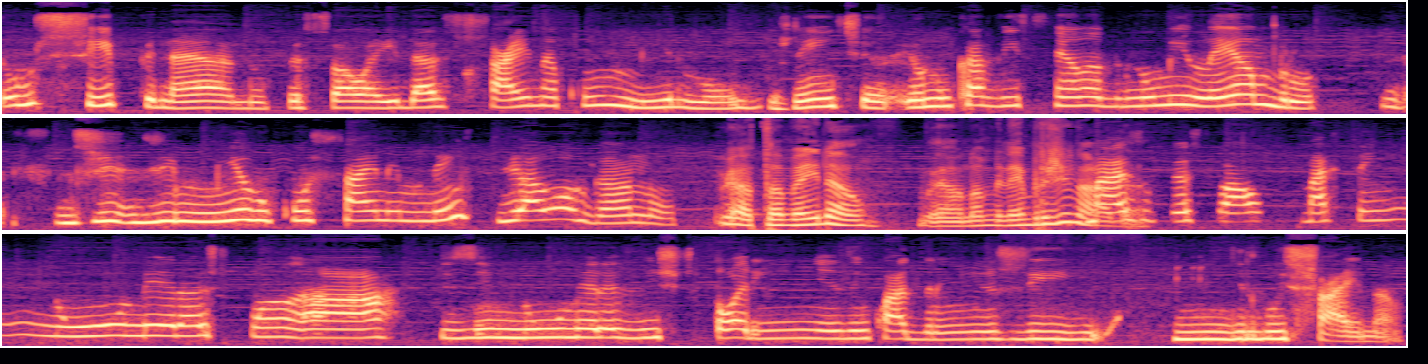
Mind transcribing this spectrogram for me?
um chip, né, do pessoal aí da China com Milo. Gente, eu nunca vi cena, não me lembro de, de Milo com China nem dialogando. Eu também não. Eu não me lembro de nada. Mas o pessoal, mas tem inúmeras fanarts, inúmeras historinhas em quadrinhos de Milo e China.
